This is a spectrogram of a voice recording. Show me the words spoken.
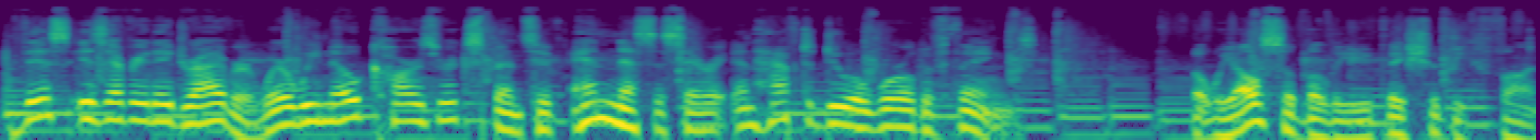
This is Everyday Driver, where we know cars are expensive and necessary and have to do a world of things. But we also believe they should be fun.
